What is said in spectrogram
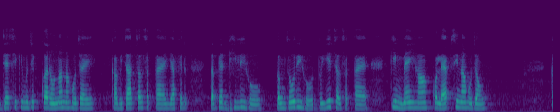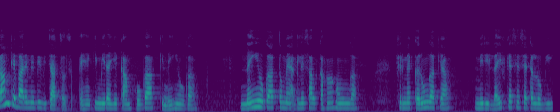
जैसे कि मुझे कोरोना ना हो जाए का विचार चल सकता है या फिर तबीयत ढीली हो, कमज़ोरी हो तो ये चल सकता है कि मैं यहाँ कोलैप्स ही ना हो जाऊँ। काम के बारे में भी विचार चल सकते हैं कि मेरा ये काम होगा कि नहीं होगा। नहीं होगा तो मैं अगले साल कहाँ होऊँगा? फिर मैं करूँगा क्या? मेरी लाइफ कैसे सेटल होगी?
